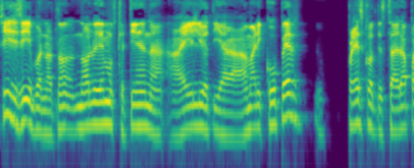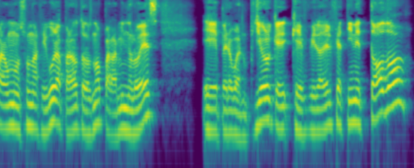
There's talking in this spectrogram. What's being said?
Sí, sí, sí. Bueno, no, olvidemos que tienen a, a, Elliot y a Mari Cooper. Prescott estará para unos una figura, para otros no, para mí no lo es. Eh, pero bueno, yo creo que, que Filadelfia tiene todo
